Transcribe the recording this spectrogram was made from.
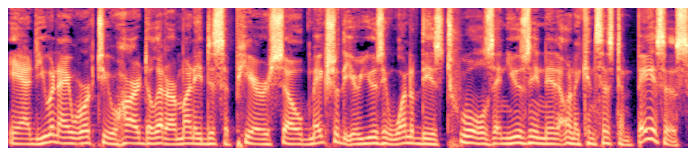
And you and I work too hard to let our money disappear. So make sure that you're using one of these tools and using it on a consistent basis.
